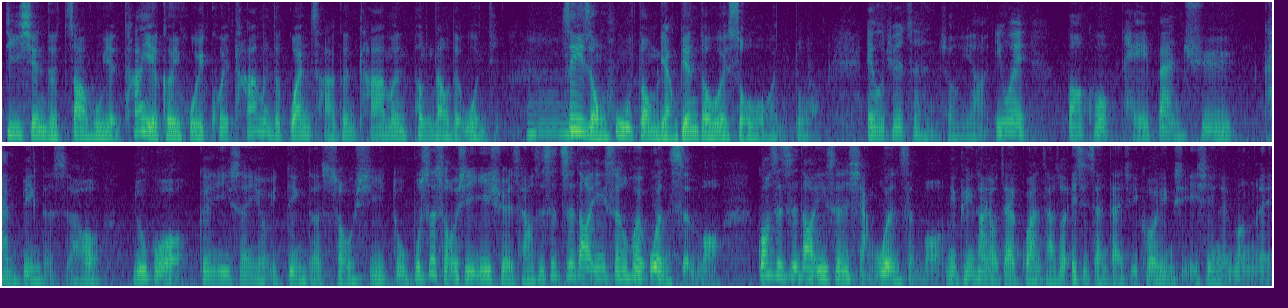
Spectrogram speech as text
第一线的照护员，他也可以回馈他们的观察跟他们碰到的问题，嗯，这一种互动两边都会收获很多。哎，我觉得这很重要，因为包括陪伴去看病的时候。如果跟医生有一定的熟悉度，不是熟悉医学常识，是知道医生会问什么。光是知道医生想问什么，你平常有在观察说，哎，这站代几扣零血医生的问哎，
